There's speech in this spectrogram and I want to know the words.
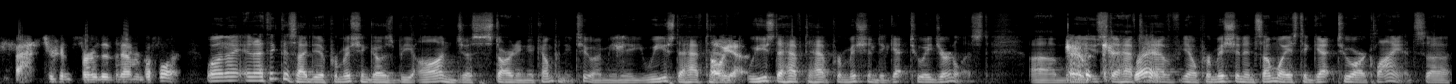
faster and further than ever before. Well, and I and I think this idea of permission goes beyond just starting a company too. I mean, we used to have to oh, have, oh, yeah. we used to have to have permission to get to a journalist. Um, we used to have right. to have you know permission in some ways to get to our clients uh,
